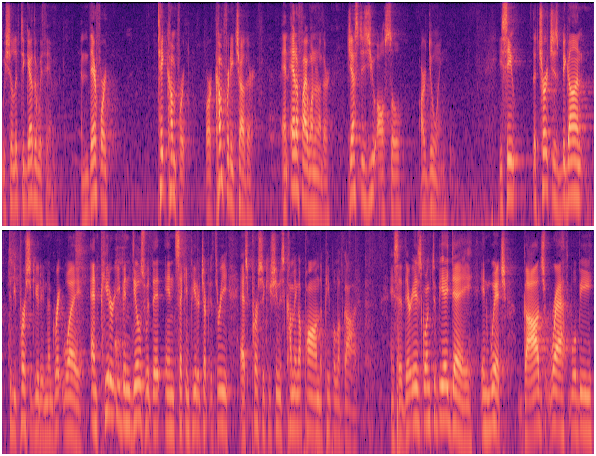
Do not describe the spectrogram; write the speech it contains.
we shall live together with him. And therefore, take comfort or comfort each other and edify one another, just as you also are doing. You see, the church has begun to be persecuted in a great way. And Peter even deals with it in 2 Peter chapter 3 as persecution is coming upon the people of God. he said, There is going to be a day in which God's wrath will be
